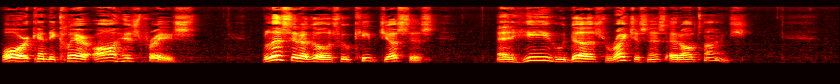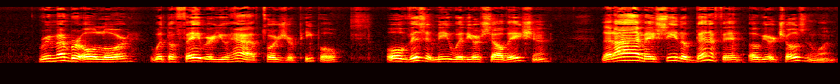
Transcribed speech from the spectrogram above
or can declare all his praise? Blessed are those who keep justice and he who does righteousness at all times. Remember, O Lord, with the favor you have towards your people, O visit me with your salvation, that I may see the benefit of your chosen one,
